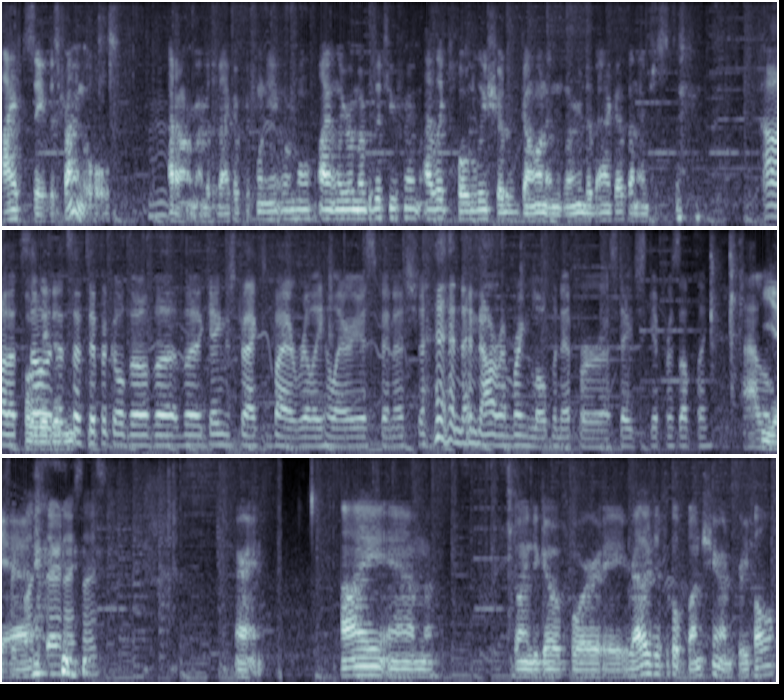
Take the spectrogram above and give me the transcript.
I have to save this triangle holes. Mhm. I don't remember the backup for 28 wormhole. I only remember the two frame. I like totally should have gone and learned a backup, and I just Oh, that's Totally so that's so typical though. The the getting distracted by a really hilarious finish and then not remembering low manip or a stage skip or something. Ah, a little Yeah. yeah. there. Nice, nice. all right. I am going to go for a rather difficult bunch here on free fall.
